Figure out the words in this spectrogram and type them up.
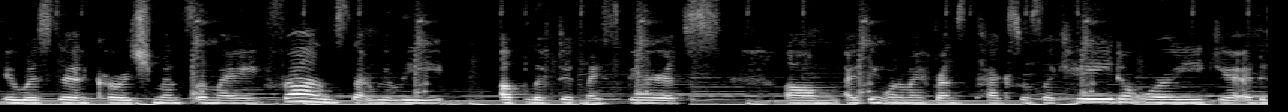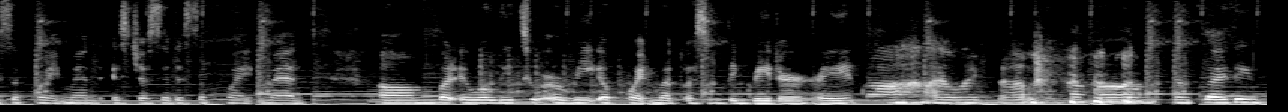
it was the encouragements of my friends that really uplifted my spirits. Um, I think one of my friends' text was like, "Hey, don't worry, kayak a disappointment is just a disappointment." Um, but it will lead to a reappointment or something greater, right? Ah, I like that. um, and so I think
